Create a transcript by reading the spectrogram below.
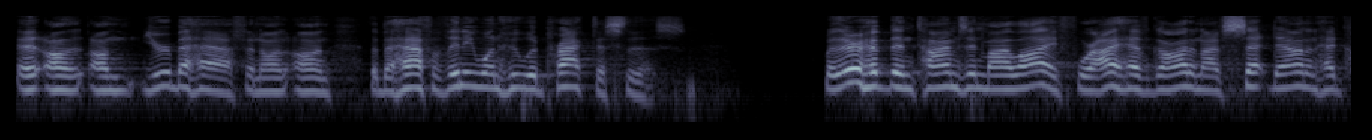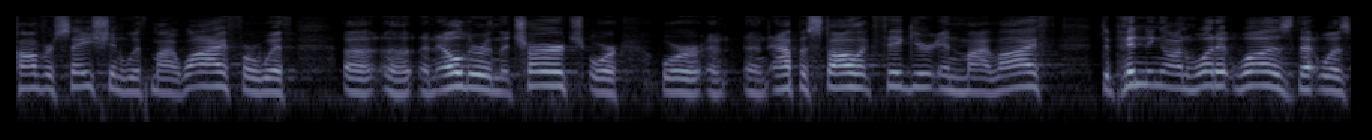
uh, on, on your behalf and on, on the behalf of anyone who would practice this. But there have been times in my life where I have gone and I've sat down and had conversation with my wife or with uh, uh, an elder in the church or, or an, an apostolic figure in my life, depending on what it was that was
